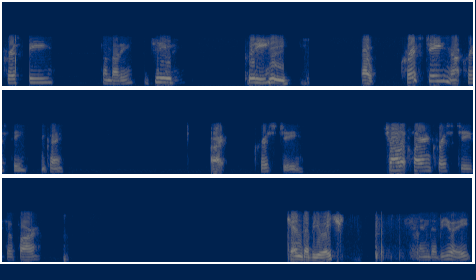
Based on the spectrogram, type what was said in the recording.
Christy. Somebody. G. G. G. Oh, Chris G. Not Christy. Okay. All right. Chris G. Charlotte, Claire, and Chris G. So far. Ken W H. Ken W H.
